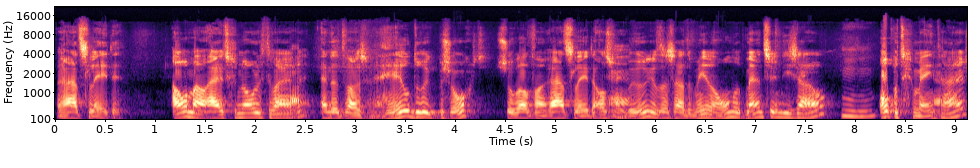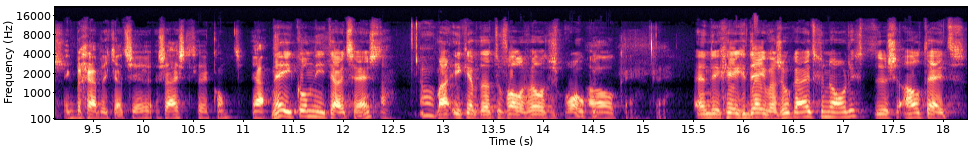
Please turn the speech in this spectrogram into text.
raadsleden allemaal uitgenodigd waren. En dat was heel druk bezocht, zowel van raadsleden als van burgers. Er zaten meer dan 100 mensen in die zaal, mhm. op het gemeentehuis. Ik begrijp dat je uit Zeist uh, komt. Ja. Nee, ik kom niet uit Zeist. Ah. Oh. Maar ik heb dat toevallig wel gesproken. Oh, oké. En de GGD was ook uitgenodigd. Dus altijd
